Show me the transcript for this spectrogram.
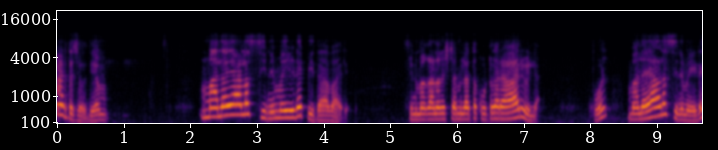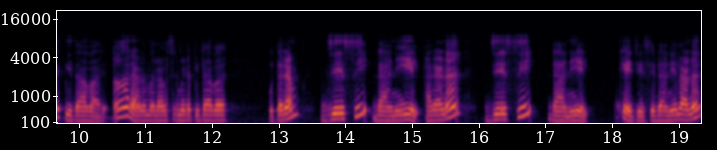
അടുത്ത ചോദ്യം. മലയാള സിനിമയുടെ പിതാവാര്. സിനിമ കാണാൻ ഇഷ്ടമില്ലാത്ത കൂട്ടുകാരാരുമില്ല. അപ്പോൾ മലയാള സിനിമയുടെ പിതാവാര്. ആരാണ് മലയാള സിനിമയുടെ പിതാവ്? ഉത്തരം ജെ സി ഡാനിയേൽ. ആരാണ്? J C Daniel. Okay J C Daniel ആണ്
